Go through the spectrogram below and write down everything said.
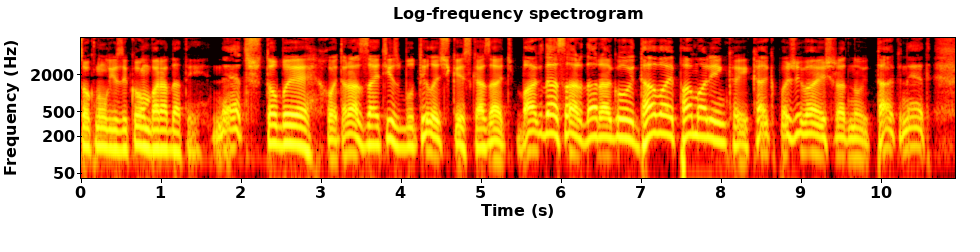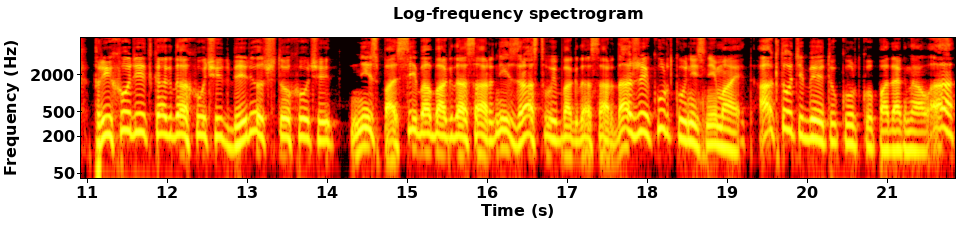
цокнул языком бородатый. «Нет, чтобы хоть раз зайти с бутылочкой и сказать, «Багдасар, дорогой, давай помаленькой, как поживаешь, родной?» Так нет. Приходит, когда хочет, берет, что хочет. Ни спасибо, Багдасар, ни здравствуй, Багдасар, даже куртку не снимает. А кто тебе эту куртку подогнал, а?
